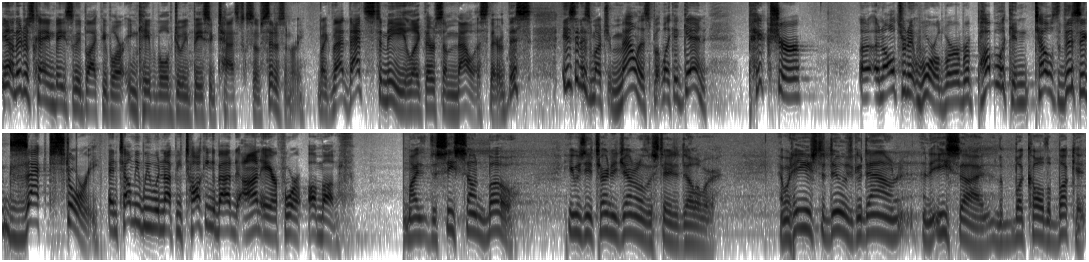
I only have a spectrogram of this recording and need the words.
know, they're just saying basically black people are incapable of doing basic tasks of citizenry. Like that, that's to me like there's some malice there. This isn't as much malice, but like again, picture uh, an alternate world where a Republican tells this exact story and tell me we would not be talking about it on air for a month. My deceased son, Bo, he was the Attorney General of the state of Delaware. And what he used to do is go down on the east side, the, what called the bucket,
